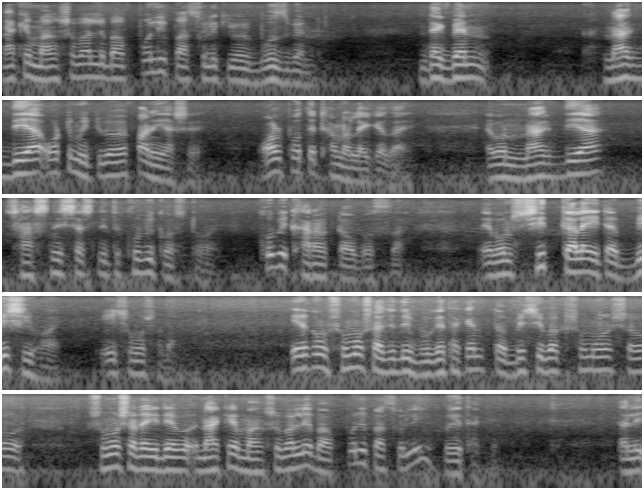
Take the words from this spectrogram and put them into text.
নাকে মাংস বাড়লে বা পলি পাস হলে কীভাবে বুঝবেন? দেখবেন, নাক দিয়া অটোমেটিকভাবে পানি আসে, অল্পতে ঠান্ডা লেগে যায় এবং নাক দিয়া শ্বাস নিঃশ্বাস নিতে খুবই কষ্ট হয়, খুবই খারাপ একটা অবস্থা এবং শীতকালে এটা বেশি হয়, এই সমস্যাটা। এরকম সমস্যা যদি ভুগে থাকেন, তো বেশিরভাগ সমস্যা, সমস্যাটা এটা নাকের মাংস বাড়লে বা পরিপাস হলেই হয়ে থাকে। তাহলে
